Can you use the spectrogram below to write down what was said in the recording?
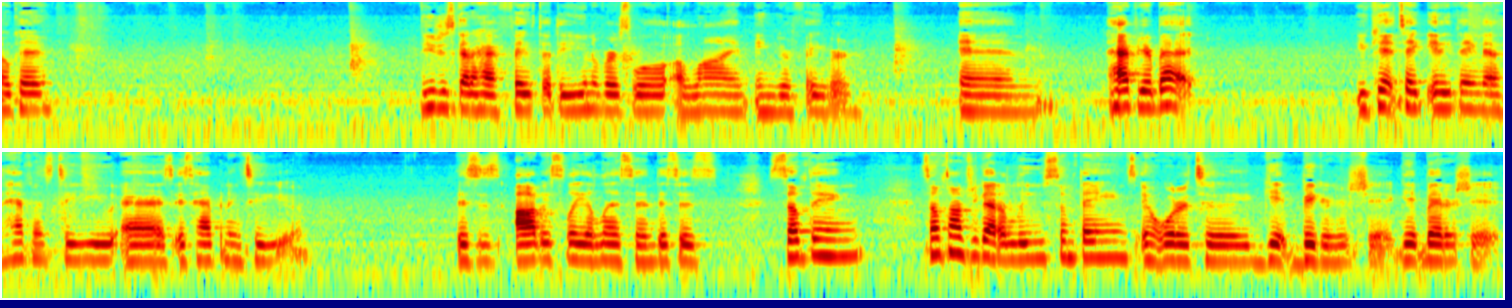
Okay? You just got to have faith that the universe will align in your favor and have your back. You can't take anything that happens to you as it's happening to you. This is obviously a lesson. This is something. Sometimes you got to lose some things in order to get bigger shit, get better shit.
